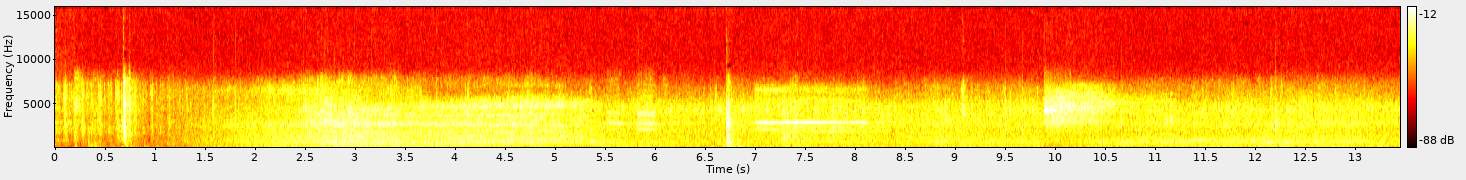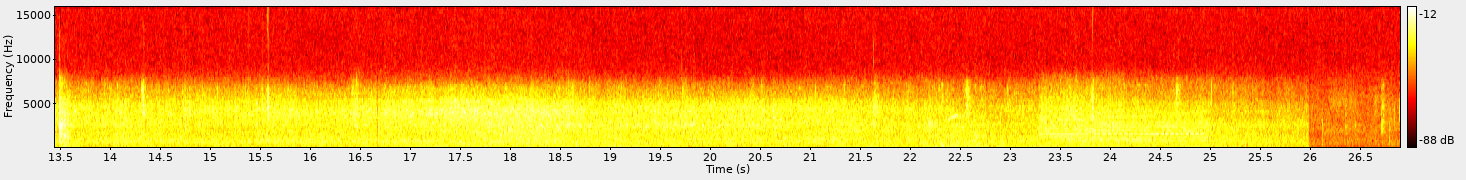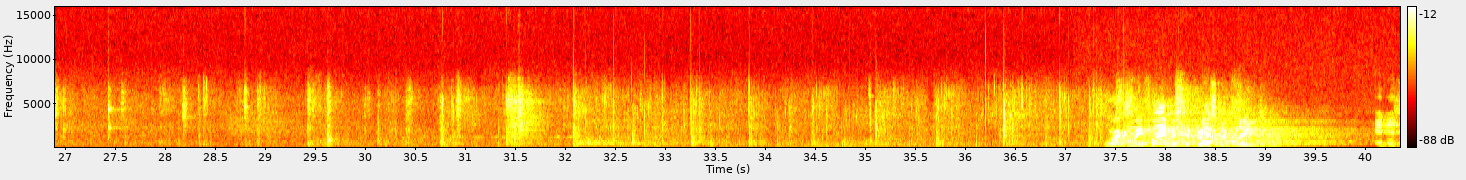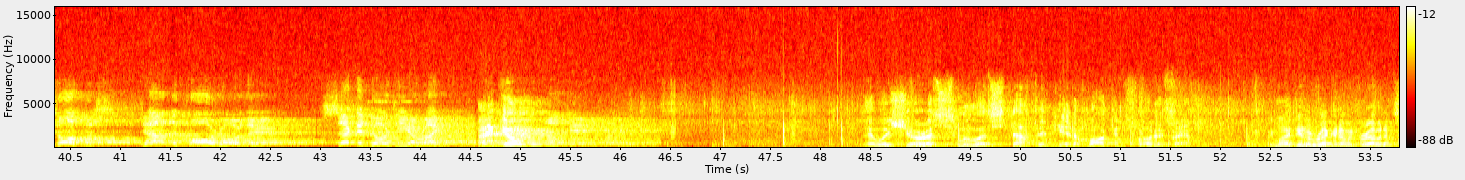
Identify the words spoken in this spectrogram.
Where find Mr. Dressler, please? In his office, down the corridor there. Second door to your right. Thank you. Okay. There was sure a slew of stuff in here to mark and photograph. We might need a record of it for evidence.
